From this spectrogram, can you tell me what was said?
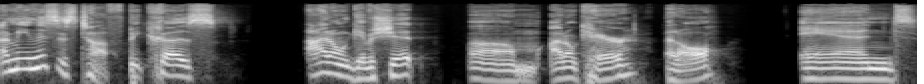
i mean this is tough because i don't give a shit um i don't care at all and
